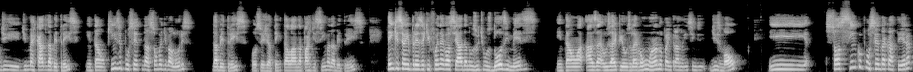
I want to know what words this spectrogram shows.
de, de mercado da B3. Então, 15% da soma de valores da B3, ou seja, tem que estar tá lá na parte de cima da B3. Tem que ser uma empresa que foi negociada nos últimos 12 meses então, as, os IPOs levam um ano para entrar no índice de, de small e só 5% da carteira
